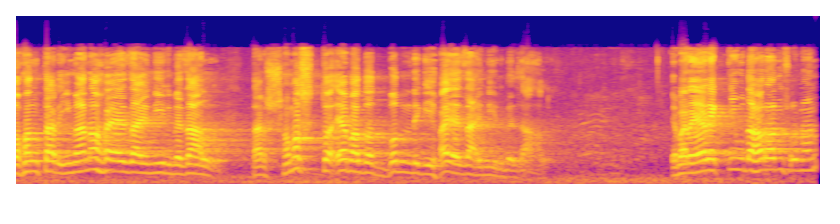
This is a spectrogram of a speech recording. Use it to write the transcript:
তখন তার ইমানও হয়ে যায় নির্বেজাল, তার সমস্ত এবাদত বন্দিগি হয়ে যায় নির্বেজাল। এবার এর একটি উদাহরণ শুনুন।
